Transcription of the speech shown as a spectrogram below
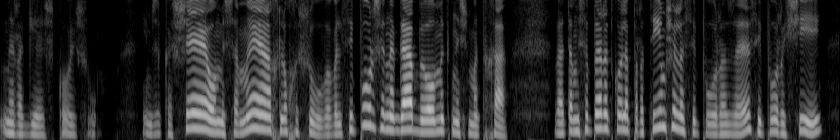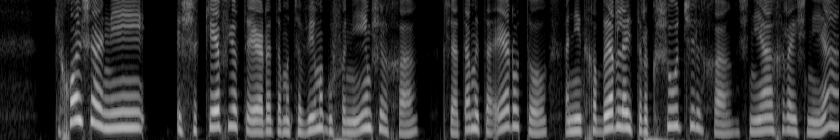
מרגש כלשהו. אם זה קשה או משמח, לא חשוב, אבל סיפור שנגע בעומק נשמתך. ואתה מספר את כל הפרטים של הסיפור הזה, סיפור אישי. ככל שאני אשקף יותר את המצבים הגופניים שלך, כשאתה מתאר אותו, אני אתחבר להתרגשות שלך שנייה אחרי שנייה,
